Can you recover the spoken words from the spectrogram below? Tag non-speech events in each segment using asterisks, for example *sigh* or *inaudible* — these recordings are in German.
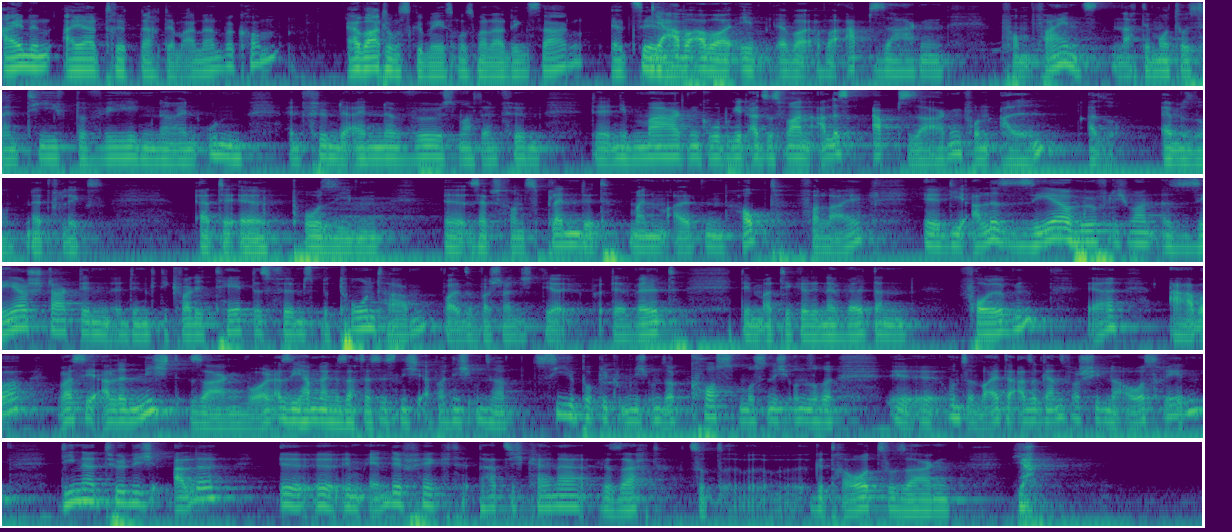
einen Eiertritt nach dem anderen bekommen. Erwartungsgemäß, muss man allerdings sagen. Erzähl. Ja, aber, aber, aber, aber Absagen vom Feinsten, nach dem Motto, es ist ein tief bewegender, ein, Un, ein Film, der einen nervös macht, ein Film, der in die Magengrube geht. Also es waren alles Absagen von allen, also Amazon, Netflix, RTL, Pro7, äh, selbst von Splendid, meinem alten Hauptverleih, äh, die alle sehr höflich waren, äh, sehr stark den, den, die Qualität des Films betont haben, weil sie wahrscheinlich der, der Welt, dem Artikel in der Welt dann folgen. Ja. Aber was sie alle nicht sagen wollen, also sie haben dann gesagt, das ist nicht, aber nicht unser Zielpublikum, nicht unser Kosmos, nicht unsere äh, und so weiter, also ganz verschiedene Ausreden, die natürlich alle äh, äh, im Endeffekt hat sich keiner gesagt, zu, äh, getraut zu sagen, ja,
